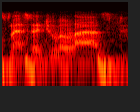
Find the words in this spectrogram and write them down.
This message will last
